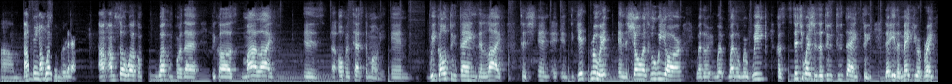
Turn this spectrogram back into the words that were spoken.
um, I'm, thank I'm you welcome so for much. that. I'm, I'm so welcome welcome for that because my life is an open testimony and we go through things in life to sh- and, and, and to get through it and to show us who we are whether whether we're weak because situations will do two things to you they either make you or break you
